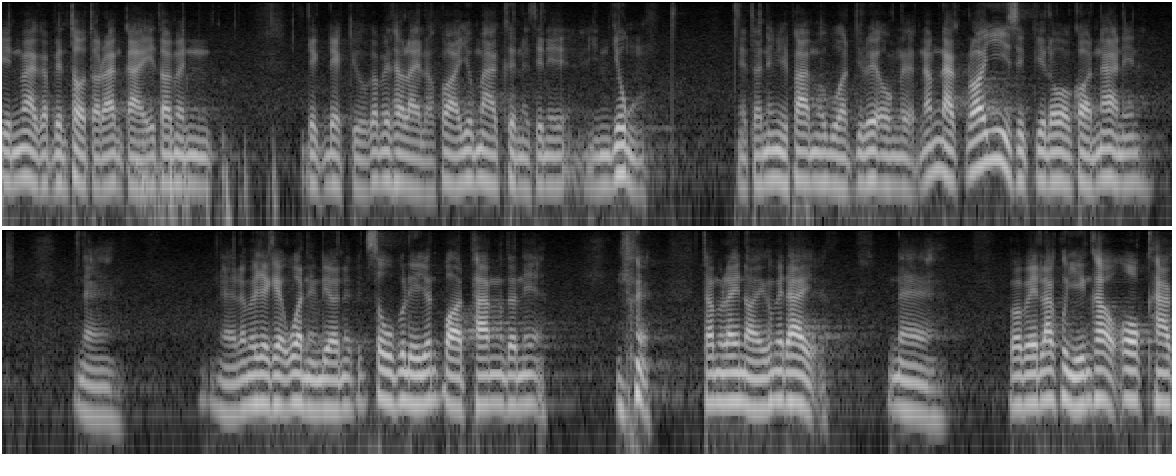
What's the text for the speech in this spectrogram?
กินมากก็เป็นโทษต่อร่างกายตอนเป็น เด็กๆอยู่ก็ไม่เท่าไรหรอกพออายุมากขึ้นทีนี้ยุ่งเนี่ยตอนนี้มีพระมาบวชอยู่ด้วยองค์เลยน้ำหนักร้อยยี่สิบกิโลก่อนหน้านี้นะนะแล้วไม่ใช่แค่อ้วนอย่างเดียวนะสูบบุหรี่จนปอดพังตอนนี้ทำอะไรหน่อยก็ไม่ได้นะพอไปรักผู้หญิงเข้าอกหัก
